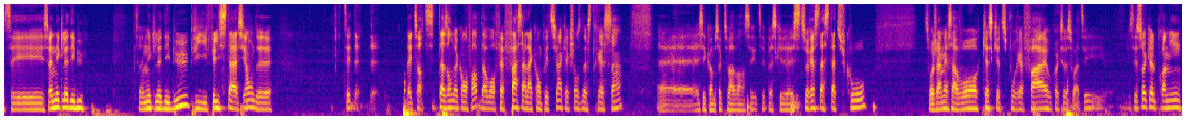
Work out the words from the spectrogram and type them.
C'est, ça n'est que le début. Ça n'est que le début. Puis félicitations de, tu sais, de- de- d'être sorti de ta zone de confort, d'avoir fait face à la compétition, à quelque chose de stressant. Euh, c'est comme ça que tu vas avancer, tu sais, parce que si tu restes à statu quo, tu vas jamais savoir qu'est-ce que tu pourrais faire ou quoi que ce soit. tu. C'est sûr que le premier,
